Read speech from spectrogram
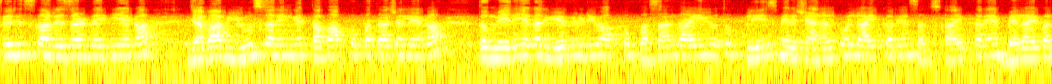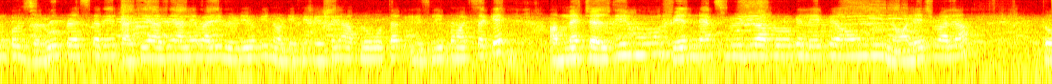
फिर इसका रिज़ल्ट देखिएगा। जब आप यूज़ करेंगे, तब आपको पता चलेगा तो मेरी अगर ये वीडियो आपको पसंद आई हो तो प्लीज़ मेरे चैनल को लाइक करें, सब्सक्राइब करें, बेल आइकन को ज़रूर प्रेस करें ताकि आगे आने वाली वीडियो की नोटिफिकेशन आप लोगों तक ईजिली पहुँच सके। अब मैं चलती हूँ, फिर नेक्स्ट वीडियो आप लोगों के लेके आऊँगी नॉलेज वाला। तो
